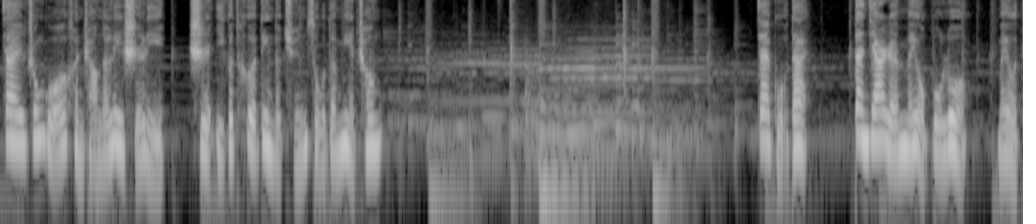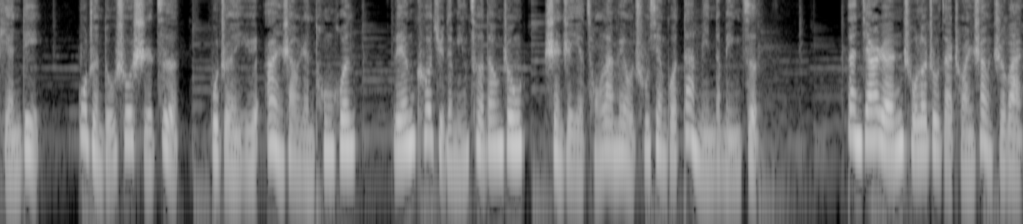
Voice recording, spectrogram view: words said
在中国很长的历史里是一个特定的群族的蔑称。在古代，疍家人没有部落，没有田地，不准读书识字，不准与岸上人通婚，连科举的名册当中，甚至也从来没有出现过疍民的名字。疍家人除了住在船上之外，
